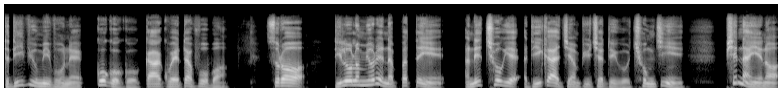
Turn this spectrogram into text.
တတိပြုမိဖို့နဲ့ကိုယ့်ကိုယ်ကိုကာကွယ်တတ်ဖို့ပေါ့ဆိုတော့ဒီလိုလိုမျိုးတွေနဲ့ပတ်သက်ရင်အနစ်ချုပ်ရဲ့အဓိကကြံပြုချက်တွေကိုခြုံကြည့်ရင်ဖြစ်နိုင်ရင်တော့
